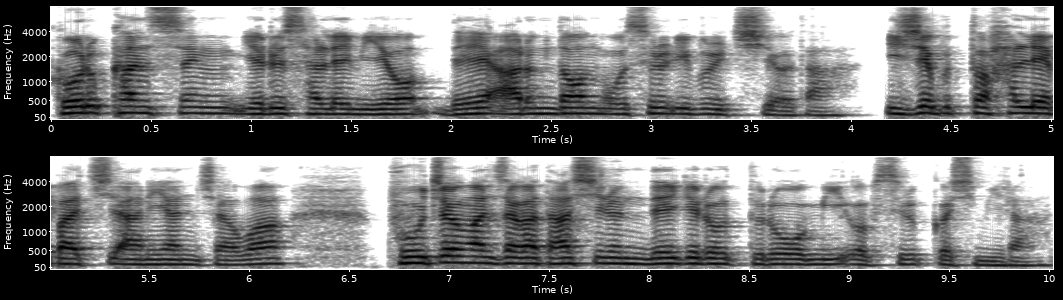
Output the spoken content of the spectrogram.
거룩한 생 예루살렘이여 내 아름다운 옷을 입을지어다. 이제부터 할례 받지 아니한 자와 부정한 자가 다시는 내게로 들어옴이 없을 것임이라.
